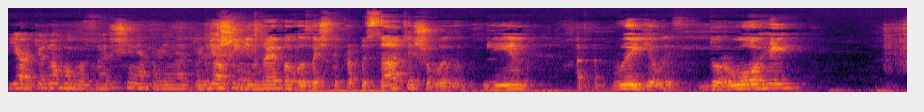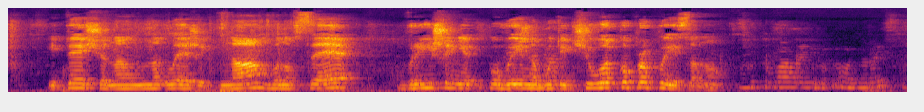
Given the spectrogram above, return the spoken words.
П'ять одноголосно. Рішення прийнято. В рішенні Дякую. треба, вибачте, прописати, щоб він виділив дороги. І те, що нам належить нам, воно все в рішенні повинно бути чітко прописано. Готували ну, юриста.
